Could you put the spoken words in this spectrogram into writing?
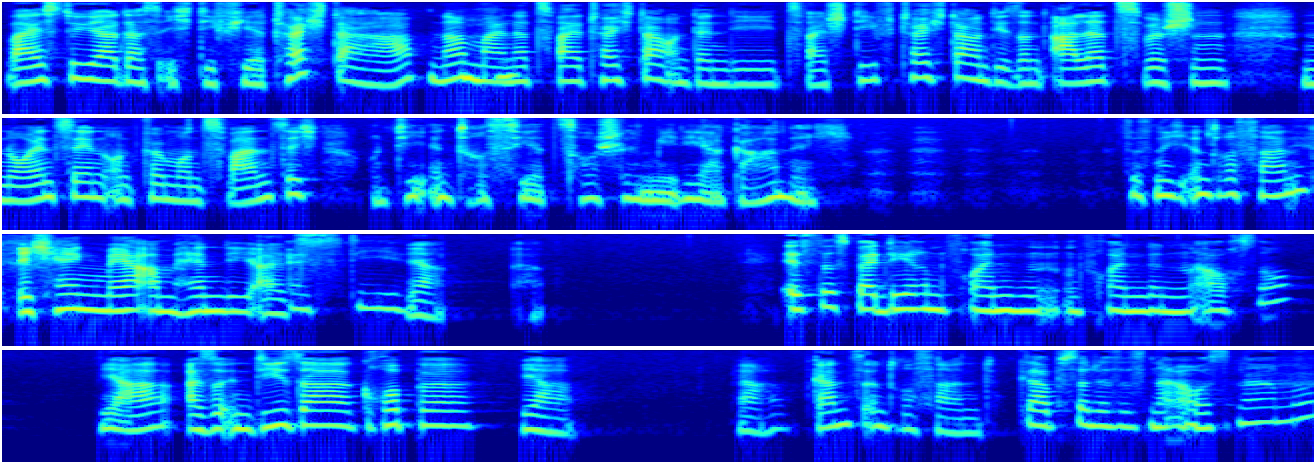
weißt du ja, dass ich die vier Töchter habe, ne? Mhm. meine zwei Töchter und dann die zwei Stieftöchter und die sind alle zwischen 19 und 25 und die interessiert Social Media gar nicht. Ist das nicht interessant? Ich hänge mehr am Handy als, als die. Ja, ja. Ist das bei deren Freunden und Freundinnen auch so? Ja, also in dieser Gruppe, ja. Ja, ganz interessant. Glaubst du, das ist eine Ausnahme?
